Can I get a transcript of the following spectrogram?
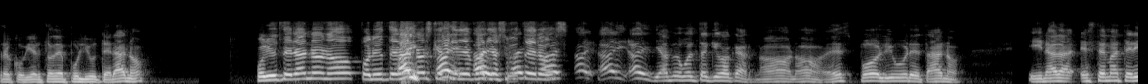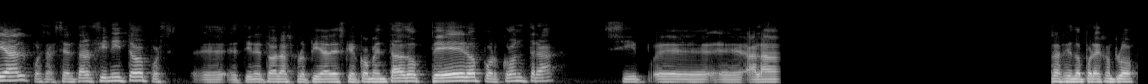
recubierto de poliuterano. Poliuterano no, poliuterano es que tiene varios úteros. Ay, ay, ay, ya me he vuelto a equivocar. No, no, es poliuretano. Y nada, este material, pues al ser tan finito, pues eh, tiene todas las propiedades que he comentado, pero por contra, si eh, eh, a la haciendo, por ejemplo,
